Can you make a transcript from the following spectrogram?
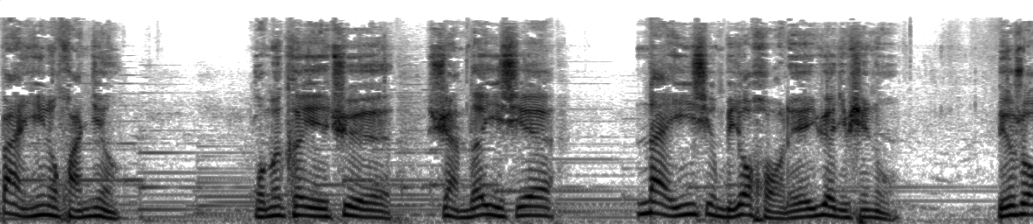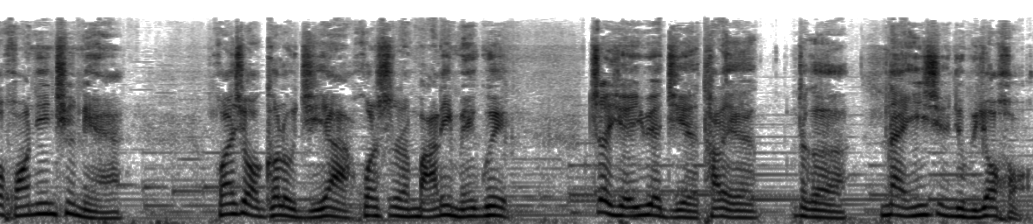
半阴的环境，我们可以去选择一些耐阴性比较好的月季品种，比如说黄金庆典、欢笑格鲁吉亚，或者是玛丽玫瑰，这些月季它的这个耐阴性就比较好。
